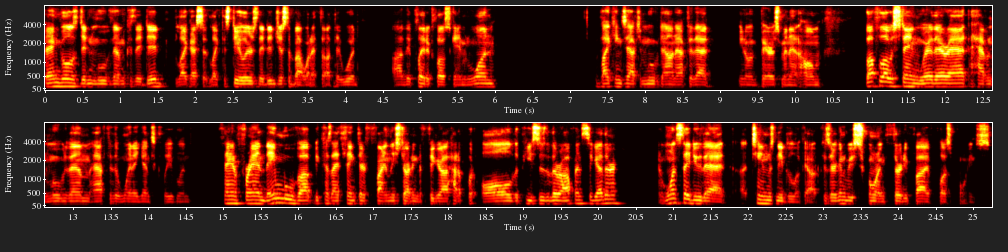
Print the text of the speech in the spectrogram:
Bengals didn't move them because they did, like I said, like the Steelers, they did just about what I thought they would. Uh, they played a close game and won. Vikings have to move down after that, you know, embarrassment at home. Buffalo is staying where they're at. I haven't moved them after the win against Cleveland. San Fran, they move up because I think they're finally starting to figure out how to put all the pieces of their offense together. And once they do that, uh, teams need to look out because they're going to be scoring 35 plus points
